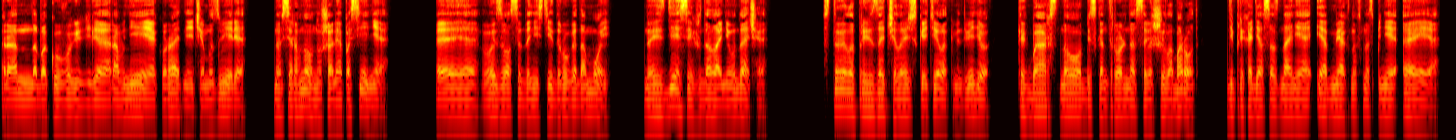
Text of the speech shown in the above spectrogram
Раны на боку выглядели ровнее и аккуратнее, чем у зверя, но все равно внушали опасения. Эя вызвался донести друга домой, но и здесь их ждала неудача. Стоило привязать человеческое тело к медведю, как Баар снова бесконтрольно совершил оборот, не приходя в сознание и обмякнув на спине Эя.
